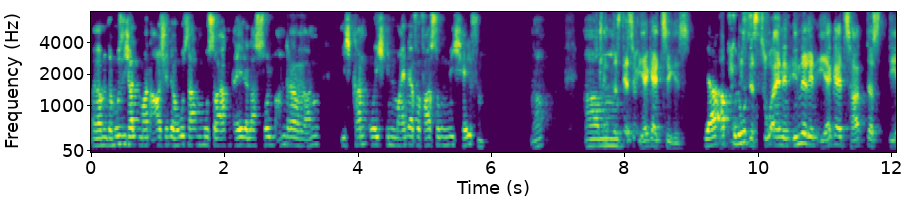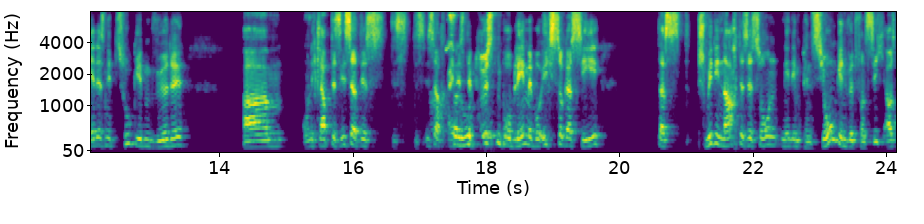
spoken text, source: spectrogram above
Ähm, da muss ich halt mal einen Arsch in der Hose haben und muss sagen, ey, da lasst soll ein anderer ran. Ich kann euch in meiner Verfassung nicht helfen. Ne? Ich glaube, dass der so ehrgeizig ist. Ja, absolut. Dass der so einen inneren Ehrgeiz hat, dass der das nicht zugeben würde. Ähm, und ich glaube, das ist ja das, das, das ist auch absolut. eines der größten Probleme, wo ich sogar sehe, dass Schmidt nach der Saison nicht in Pension gehen wird von sich aus,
